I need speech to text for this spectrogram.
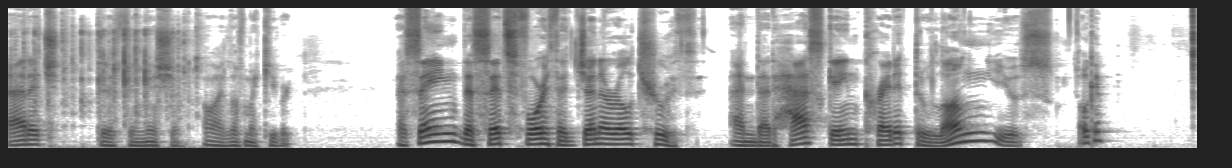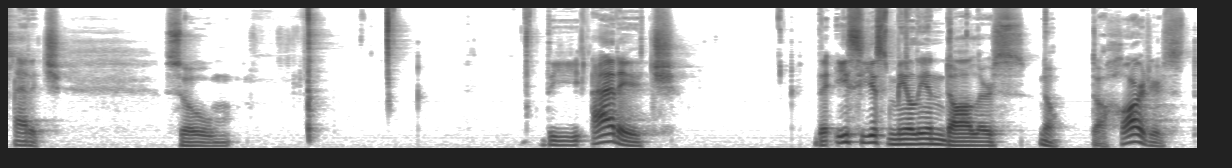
Adage definition. Oh, I love my keyboard. A saying that sets forth a general truth and that has gained credit through long use. Okay. Adage. So the adage the easiest million dollars no the hardest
